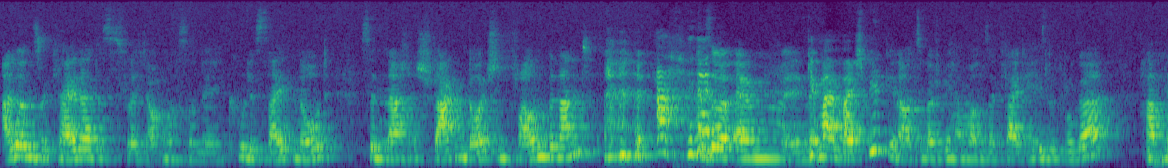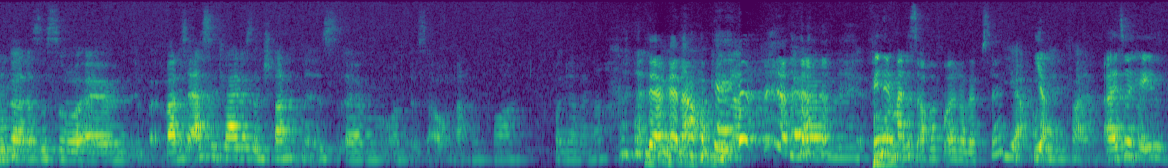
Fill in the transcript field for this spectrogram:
alle unsere Kleider, das ist vielleicht auch noch so eine coole Side Note, sind nach starken deutschen Frauen benannt. Ach, also, ähm, gib mal ein Beispiel. Genau, zum Beispiel haben wir unser Kleid Hazelbrugger. Haarbrugger, mhm. das ist so, ähm, war das erste Kleid, das entstanden ist ähm, und ist auch nach wie vor voll der Renner. Der Renner, okay. genau. ähm, Findet man das auch auf eurer Website? Ja, auf ja. jeden Fall. Also Hazel,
